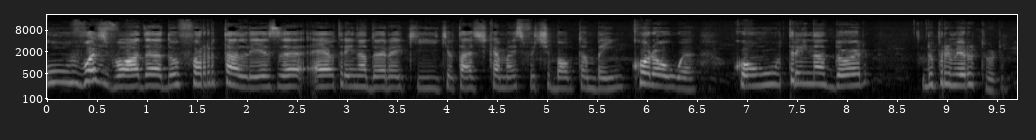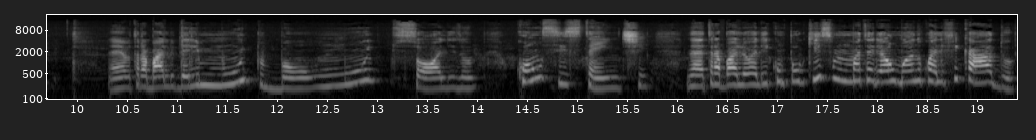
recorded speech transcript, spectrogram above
o Vojvoda do Fortaleza é o treinador aqui que o Tática Mais Futebol também coroa com o treinador do primeiro turno. Né? O trabalho dele muito bom, muito sólido, consistente. Né? Trabalhou ali com pouquíssimo material humano qualificado.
